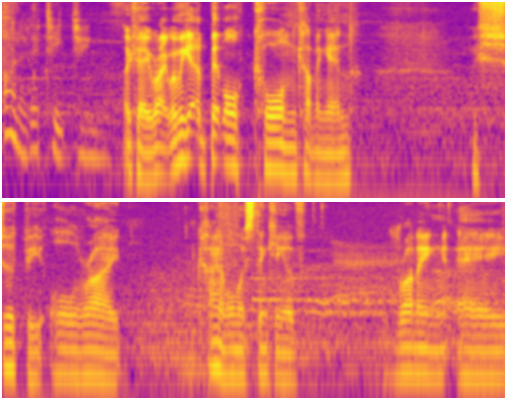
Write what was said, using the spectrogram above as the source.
Honor the teachings. Okay, right, when we get a bit more corn coming in, we should be alright. I'm kind of almost thinking of running a...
